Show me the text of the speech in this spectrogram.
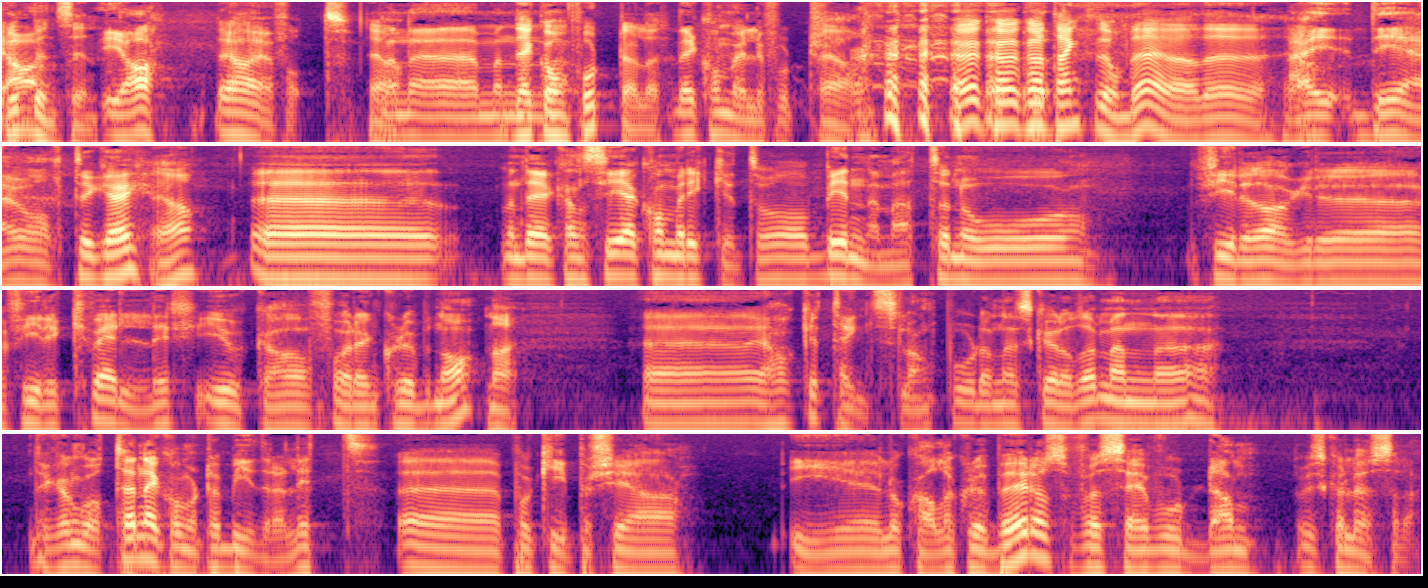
Klubben sin? Ja, det har jeg fått. Ja. Men, eh, men Det kom fort, eller? det kom veldig fort. Ja. Hva, hva, tenkte du om det? Det. Nei, det er jo alltid gøy. Ja. Eh, men det jeg kan si, jeg kommer ikke til å binde meg til noe fire dager, eh, fire kvelder i uka for en klubb nå. Nei. Uh, jeg har ikke tenkt så langt på hvordan jeg skal gjøre det, men uh, det kan godt hende jeg kommer til å bidra litt uh, på keepersida i lokale klubber, og så får vi se hvordan vi skal løse det.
